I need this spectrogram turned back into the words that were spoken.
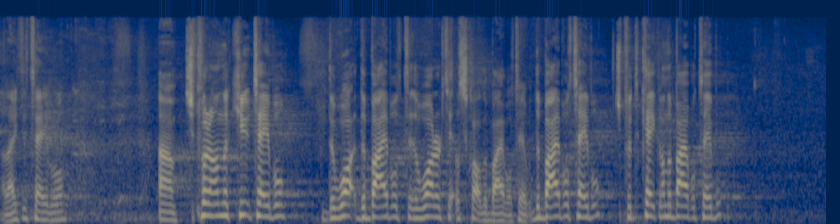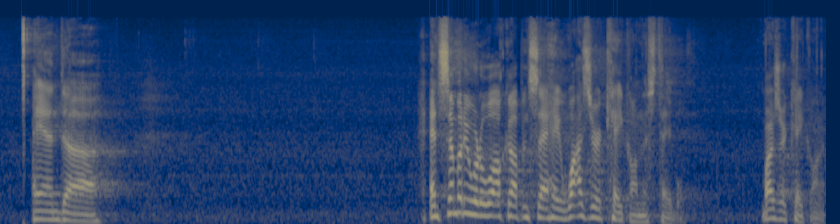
I like the table. Um, she put it on the cute table, the, wa- the Bible, t- the water table, let's call it the Bible table. The Bible table. She put the cake on the Bible table. And uh, and somebody were to walk up and say, hey, why is there a cake on this table? Why is there a cake on it?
